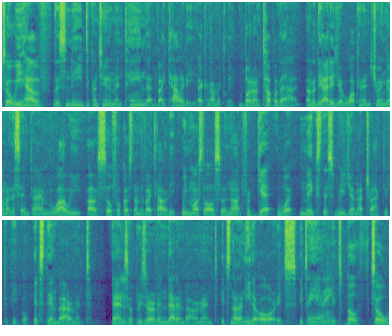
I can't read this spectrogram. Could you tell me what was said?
So we have this need to continue to maintain that vitality economically. But on top of that, under the adage of walking and chewing gum at the same time, while we are so focused on the vitality, we must also not forget what makes this region attractive to people. It's the environment. And mm-hmm. so preserving that environment, it's not an either or, it's it's and, right. it's both. So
